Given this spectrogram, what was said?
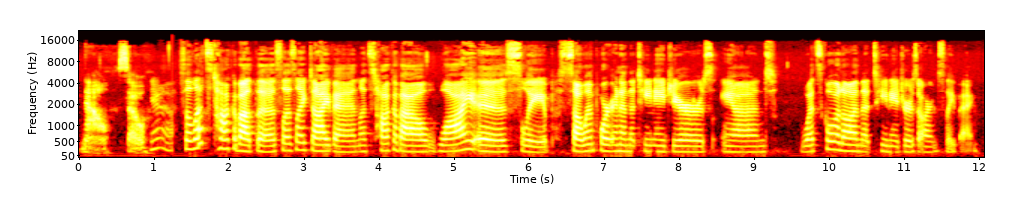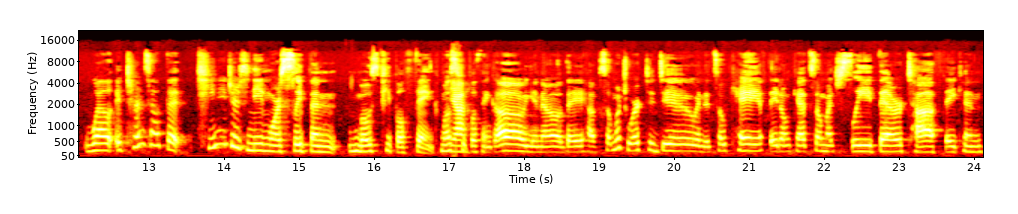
now. So, yeah. So let's talk about this. Let's like dive in. Let's talk about why is sleep so important in the teenage years and what's going on that teenagers aren't sleeping? Well, it turns out that teenagers need more sleep than most people think. Most yeah. people think, oh, you know, they have so much work to do and it's okay if they don't get so much sleep. They're tough. They can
